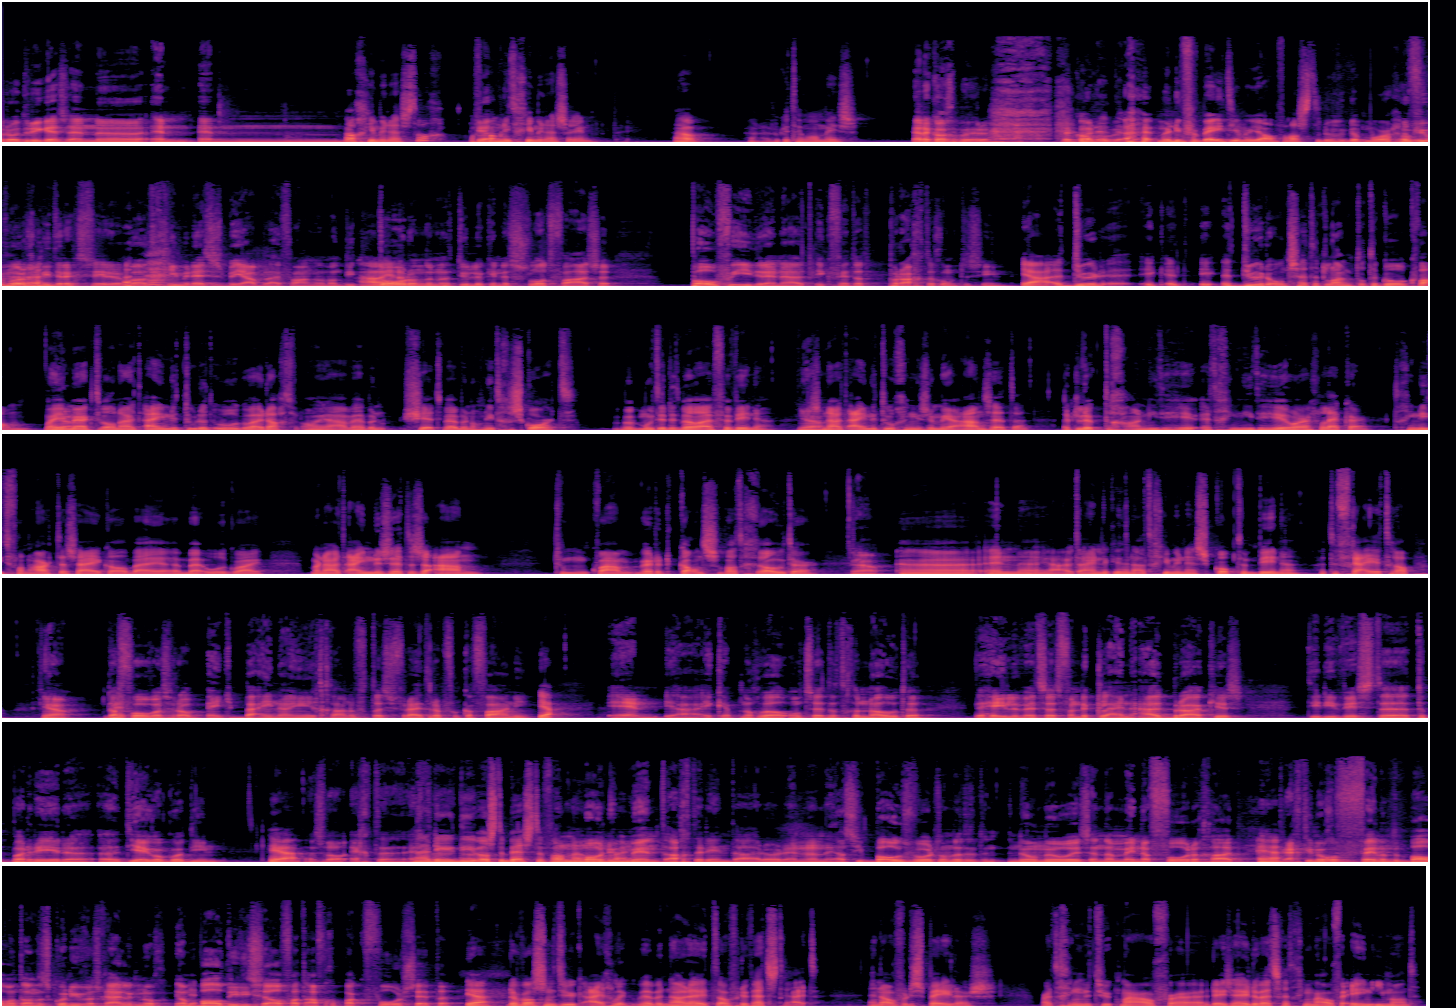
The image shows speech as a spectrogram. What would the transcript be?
Rodriguez en, en, en... Wel Jiménez, toch? Of Ja. kwam niet Jiménez erin? Oh, nou, dan heb ik het helemaal mis. Ja, dat kan gebeuren. Dat kan Maar, gebeuren. maar nu verbeter je me je alvast. Dan hoef ik dat morgen Hoef je niet, morgen eh, niet te recenseren, want Jiménez is bij jou blijven hangen. Want die Oh, ja. torende natuurlijk in de slotfase boven iedereen uit. Ik vind dat prachtig om te zien. Ja, het duurde, ik, het, het duurde ontzettend lang tot de goal kwam. Maar je merkte wel naar het einde toe dat Uruguay dacht van... oh ja, we hebben, shit, we hebben nog niet gescoord. We moeten dit wel even winnen. Ja. Dus naar het einde toe gingen ze meer aanzetten. Het lukte gewoon niet, heel, het ging niet heel erg lekker. Het ging niet van harte, zei ik al, bij, eh, bij Uruguay. Maar naar het einde zetten ze aan. Toen kwamen, werden de kansen wat groter. Ja, Eh, en eh, ja, uiteindelijk inderdaad, Jiménez kopt hem binnen uit de vrije trap. ja. Daarvoor was er al eentje bijna ingegaan. Een fantastische vrijtrap van Cavani. Ja. En ja, ik heb nog wel ontzettend genoten. De hele wedstrijd van de kleine uitbraakjes die hij wist eh, te pareren. Diego Godin. Ja, Dat is wel echt een, echt ja die, een- die was de beste van een eh, monument achterin daardoor. En dan als hij boos wordt omdat het een 0-0 is en dan mee naar voren gaat, Ja. krijgt hij nog een vervelende bal. Want anders kon hij waarschijnlijk nog een Ja. bal die hij zelf had afgepakt voorzetten. Ja, er was natuurlijk eigenlijk... We hebben het nou tijd over de wedstrijd en over de spelers. Maar het ging natuurlijk maar over... Deze hele wedstrijd ging maar over één iemand.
